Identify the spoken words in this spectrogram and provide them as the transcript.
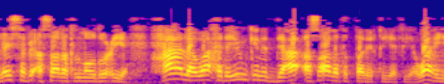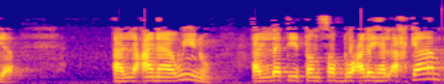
ليس بأصالة الموضوعية. حالة واحدة يمكن ادعاء أصالة الطريقية فيها وهي العناوين التي تنصب عليها الأحكام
